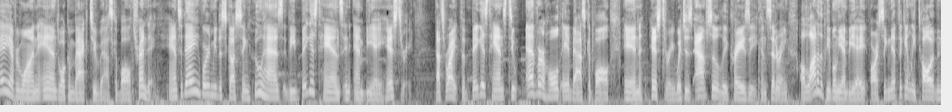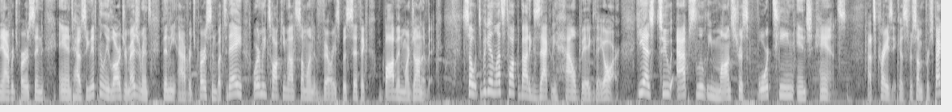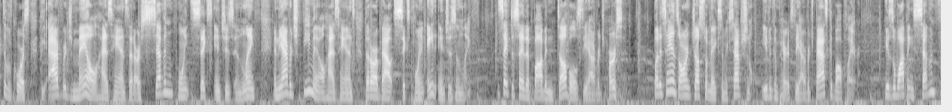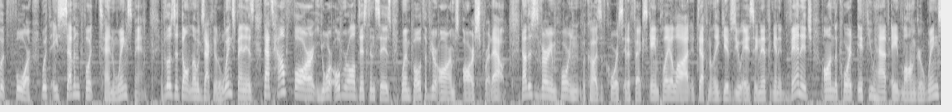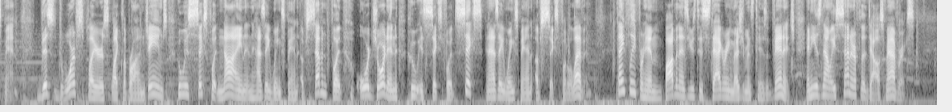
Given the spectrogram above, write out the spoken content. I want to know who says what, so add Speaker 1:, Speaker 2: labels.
Speaker 1: Hey everyone, and welcome back to Basketball Trending. And today we're going to be discussing who has the biggest hands in NBA history. That's right, the biggest hands to ever hold a basketball in history, which is absolutely crazy considering a lot of the people in the NBA are significantly taller than the average person and have significantly larger measurements than the average person. But today, we're going to be talking about someone very specific, Boban Marjanovic. So, to begin, let's talk about exactly how big they are. He has two absolutely monstrous 14 inch hands. That's crazy, because for some perspective, of course, the average male has hands that are 7.6 inches in length, and the average female has hands that are about 6.8 inches in length. It's safe to say that Boban doubles the average person. But his hands aren't just what makes him exceptional, even compared to the average basketball player. He is a whopping 7 foot 4 with a 7 foot 10 wingspan. And for those that don't know exactly what a wingspan is, that's how far your overall distance is when both of your arms are spread out. Now this is very important because of course it affects gameplay a lot. It definitely gives you a significant advantage on the court if you have a longer wingspan. This dwarfs players like LeBron James, who is 6 foot 9 and has a wingspan of 7 foot, or Jordan, who is 6 foot 6 and has a wingspan of 6 foot 11. Thankfully for him, Boban has used his staggering measurements to his advantage, and he is now a center for the Dallas Mavericks.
